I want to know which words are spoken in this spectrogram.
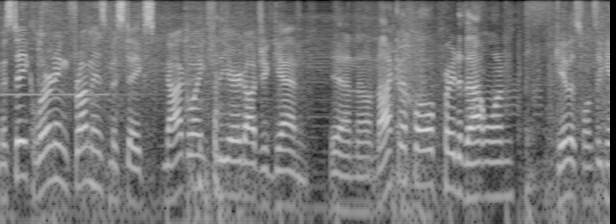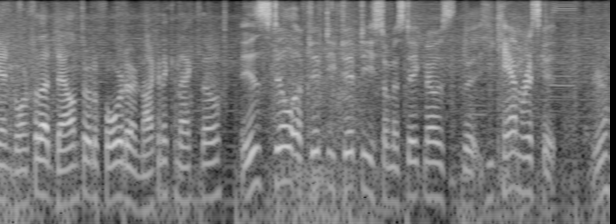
Mistake learning from his mistakes, not going for the air dodge again. Yeah, no, not going to fall prey to that one. Gibus once again going for that down throw to forward air, not going to connect though. Is still a 50-50, so Mistake knows that he can risk it. Yeah.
